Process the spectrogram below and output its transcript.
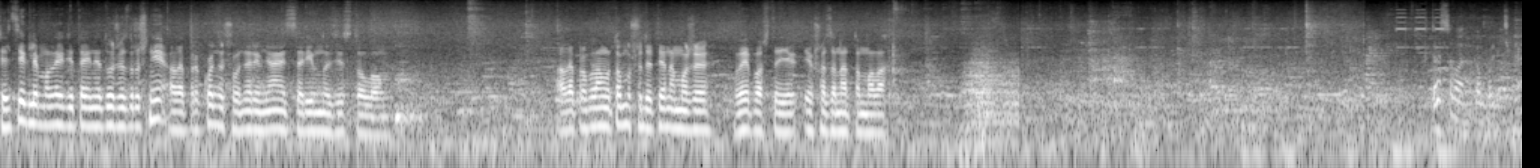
Сільці для малих дітей не дуже зручні, але прикольно, що вони рівняються рівно зі столом. Але проблема в тому, що дитина може випасти, якщо занадто мала. Хто солодка бульчика?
